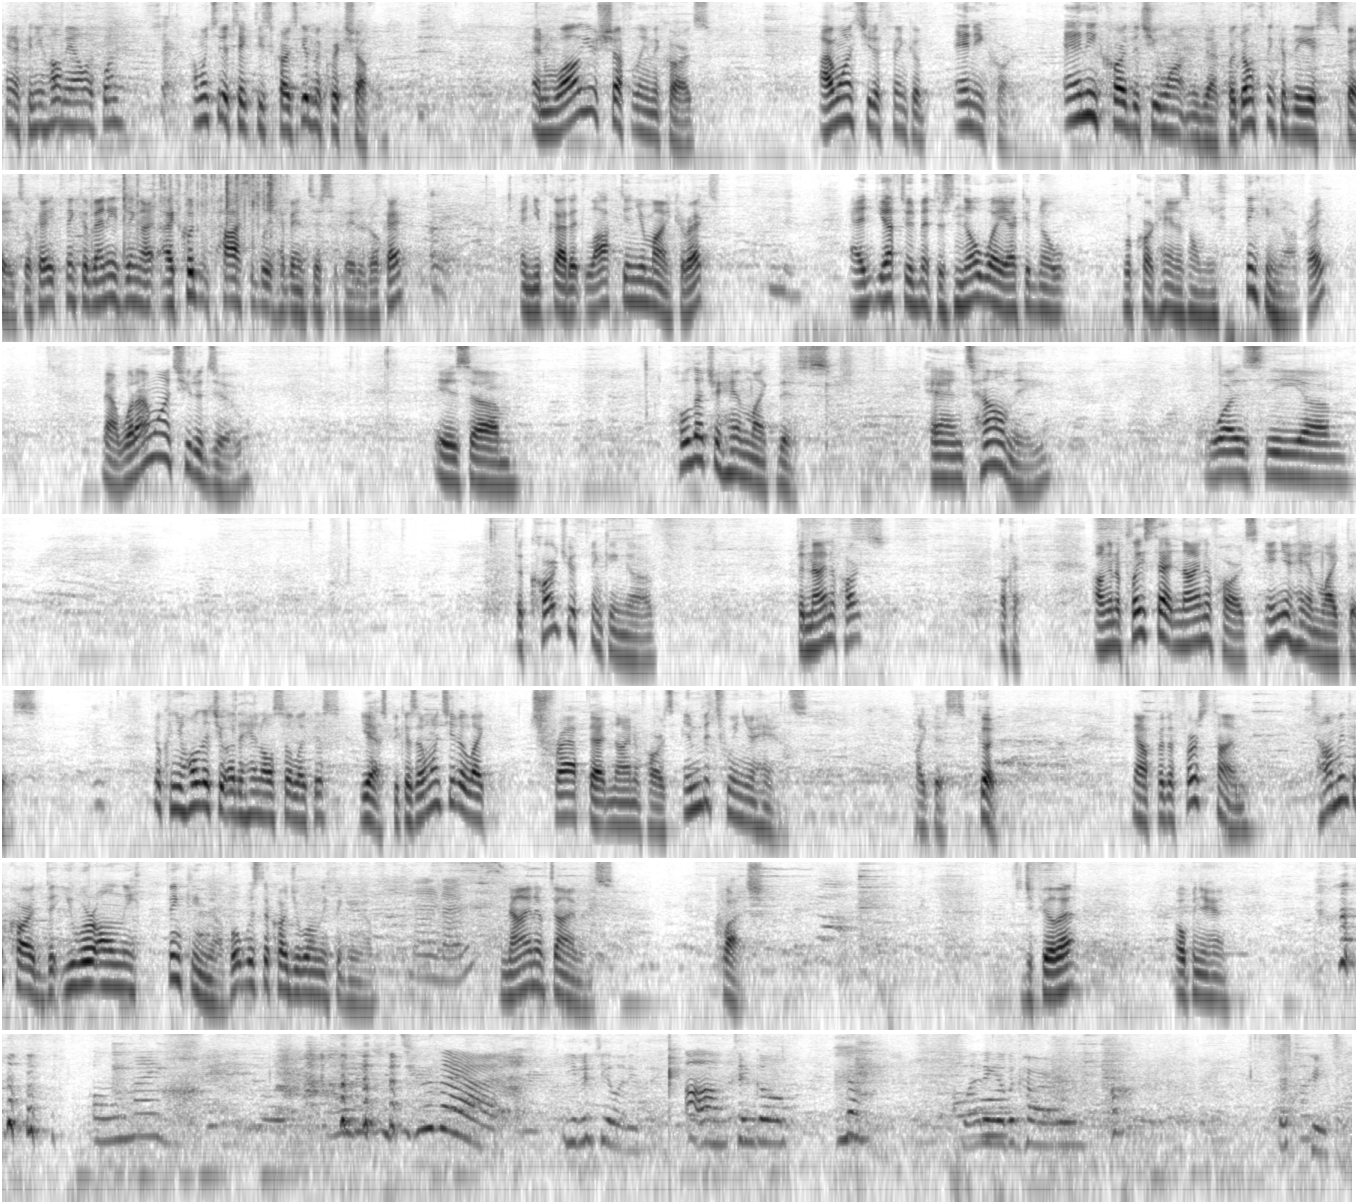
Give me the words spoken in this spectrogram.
Hannah, can you help me out with one? Sure. I want you to take these cards, give them a quick shuffle. And while you're shuffling the cards, I want you to think of any card, any card that you want in the deck, but don't think of the ace of spades, okay? Think of anything I, I couldn't possibly have anticipated, okay? Okay. And you've got it locked in your mind, correct? Mm hmm And you have to admit, there's no way I could know what card Hannah's only thinking of, right? Now, what I want you to do is um, hold out your hand like this and tell me was the um, the card you're thinking of the nine of hearts? Okay. I'm going to place that nine of hearts in your hand like this. No, can you hold out your other hand also like this? Yes because i want you to like trap that nine of hearts in between your hands. Like this. Good. Now for the first time tell me the card that you were only thinking of. What was the card you were only thinking of Nine of diamonds. Nine. Watch. Did you feel that? Open your hand. Oh my. How did you do that? You didn't feel anything. Uh-uh. Tingle, No. sliding of the card. Oh. That's crazy.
